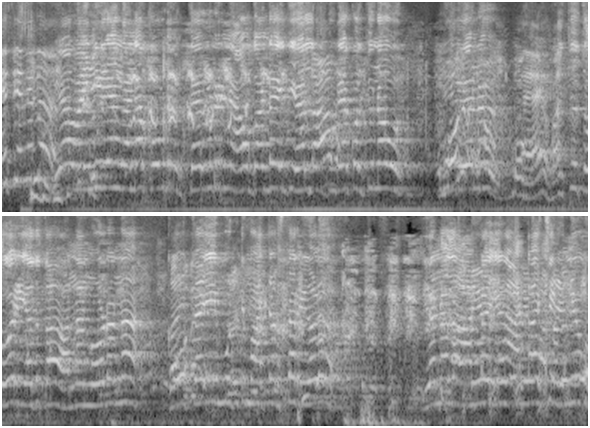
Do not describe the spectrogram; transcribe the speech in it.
ಏತೇನಿಲ್ಲ ಯಾ ವೈನಿ ಹೆಂಗ್ ಅಣ್ಣ ಕೊಡ್ರಿ? ನಾವು ಗಂಡ ಐತಿ ಎಲ್ಲ ಕುಡಿಯಕ್ ಹೋಗ್ತೀವಿ ನಾವು. ಏನು? ಏ, ಹೊತ್ತು ತಗೋರಿ ಅದಕ್ಕ ಅಣ್ಣ ನೋಡೋಣ. ಕೈ ಕೈ ಮುಟ್ಟಿ ಮಾತಾಡ್ತಾರ ಹೇಳು. ಏನಲ್ಲ ಆಟ ಏನ ಆಟ ಹಚ್ಚಿರಿ ನೀವು?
